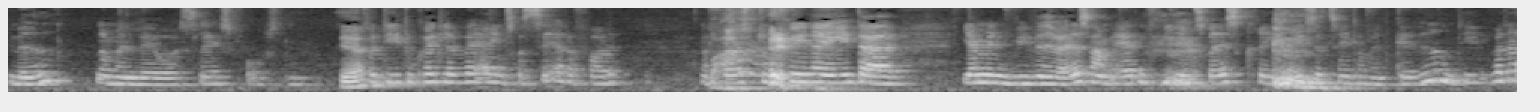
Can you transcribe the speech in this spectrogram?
med, når man laver slægtsforskning. Ja, Fordi du kan ikke lade være at interessere dig for det. Når Nej. først du finder en, der... Jamen, vi ved jo alle sammen 1864-krigen, ikke? så tænker man, kan vide om de... Hvordan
